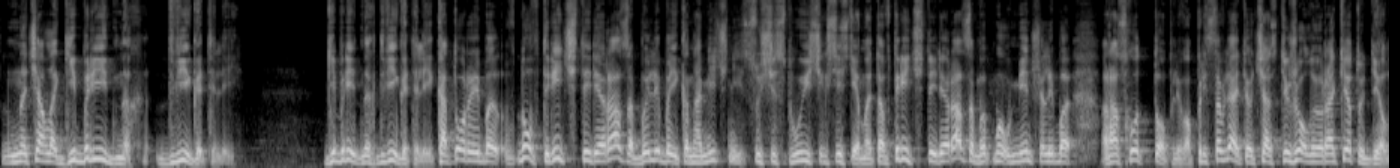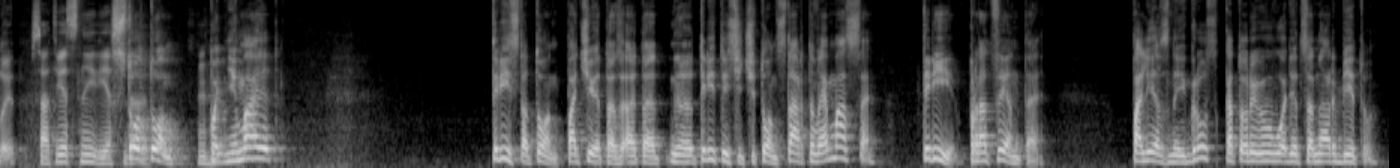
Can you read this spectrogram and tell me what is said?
начала гибридных двигателей, гибридных двигателей, которые бы ну, в 3-4 раза были бы экономичнее существующих систем. Это в 3-4 раза мы, мы уменьшили бы расход топлива. Представляете, вот сейчас тяжелую ракету делают. Соответственный вес. 100 да. тонн угу. поднимает, 300 тонн, это, это 3000 тонн стартовая масса, 3% полезный груз, который выводится на орбиту –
